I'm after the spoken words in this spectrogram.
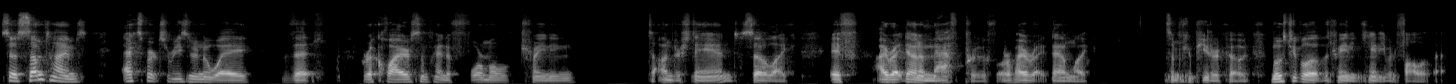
So sometimes experts reason in a way that requires some kind of formal training to understand. So like if I write down a math proof or if I write down like some computer code, most people at the training can't even follow that.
